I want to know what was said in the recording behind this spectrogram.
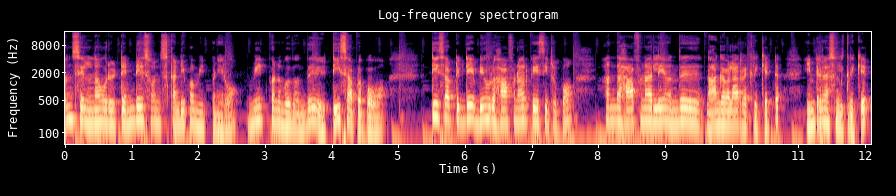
ஒன்ஸ் இல்லைனா ஒரு டென் டேஸ் ஒன்ஸ் கண்டிப்பாக மீட் பண்ணிடுவோம் மீட் பண்ணும்போது வந்து டீ சாப்பிட போவோம். டீ சாப்பிட்டுக்கிட்டே எப்படியும் ஒரு ஹாஃப் அன் ஹவர் பேசிகிட்டு இருப்போம் அந்த ஹாஃப் அன் ஹவர்லேயே வந்து நாங்கள் விளாட்ற கிரிக்கெட்டு இன்டர்நேஷ்னல் கிரிக்கெட்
